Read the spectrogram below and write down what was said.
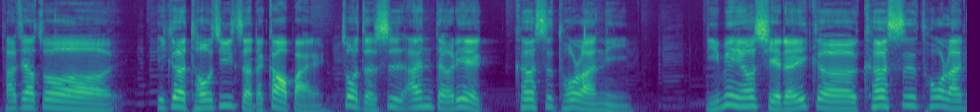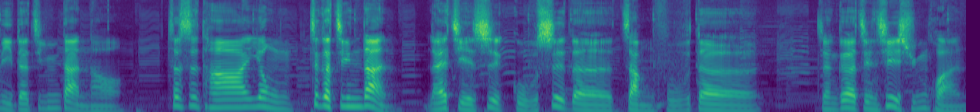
它叫做《一个投机者的告白》，作者是安德烈·科斯托兰尼。里面有写了一个科斯托兰尼的金蛋哦，这是他用这个金蛋来解释股市的涨幅的整个景气循环。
